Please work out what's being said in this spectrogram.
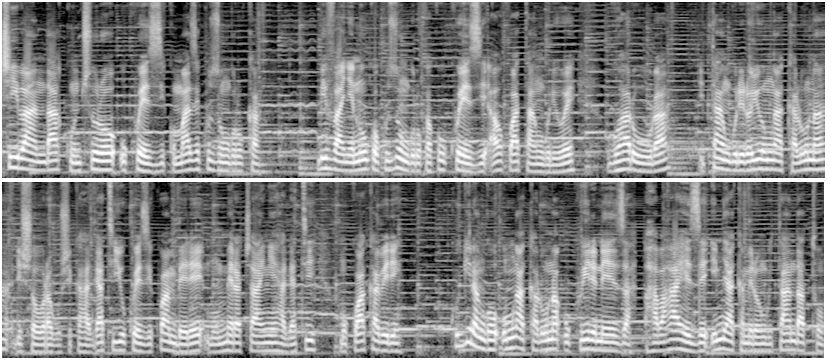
cibanda ku nshuro ukwezi kumaze kuzunguruka. Bivanye n'uko kuzunguruka k'ukwezi aho kwatanguriwe guharura itanguriro y'umwaka luna rishobora gushika hagati y'ukwezi kwa mbere mu mpera canke hagati mu kwa kabiri. Kugira ngo umwaka runa ukwire neza. Haba haheze imyaka mirongo itandatu.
